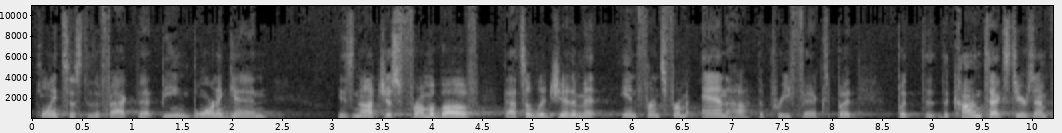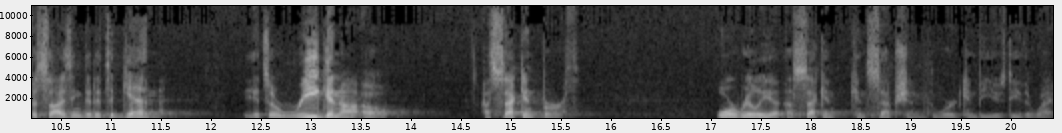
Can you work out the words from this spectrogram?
points us to the fact that being born again is not just from above, that's a legitimate inference from ana, the prefix, but, but the, the context here is emphasizing that it's again. It's a reganao, a second birth, or really a, a second conception. The word can be used either way.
